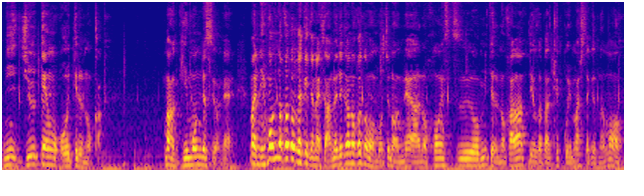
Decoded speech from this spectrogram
に重点を置いてるのか。まあ疑問ですよね。まあ日本の方だけじゃないです。アメリカの方ももちろんね、あの本質を見てるのかなっていう方は結構いましたけども、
